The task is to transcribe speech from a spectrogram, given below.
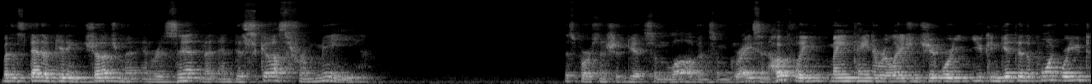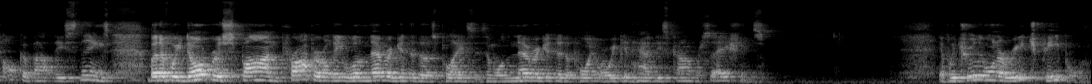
but instead of getting judgment and resentment and disgust from me, this person should get some love and some grace and hopefully maintain a relationship where you can get to the point where you talk about these things. But if we don't respond properly, we'll never get to those places and we'll never get to the point where we can have these conversations. If we truly want to reach people,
